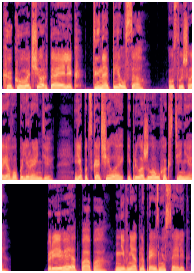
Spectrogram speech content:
«Какого черта, Элик? Ты напился!» Услышала я вопль Рэнди. Я подскочила и приложила ухо к стене. «Привет, папа», — невнятно произнес Элик.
